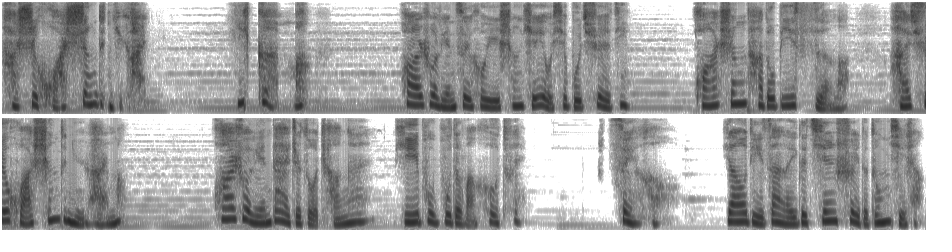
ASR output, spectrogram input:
她是华生的女儿，你敢吗？花若莲最后一声也有些不确定。华生他都逼死了，还缺华生的女儿吗？花若莲带着左长安一步步的往后退，最后腰抵在了一个尖锐的东西上，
